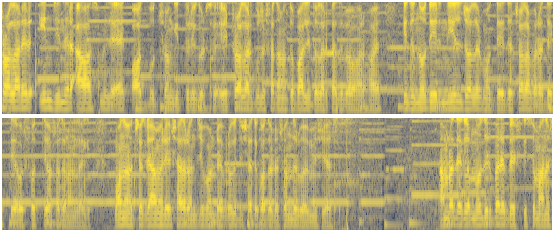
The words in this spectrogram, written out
ট্রলারের ইঞ্জিনের আওয়াজ মিলে এক অদ্ভুত সংগীত তৈরি করছে। এই ট্রলারগুলো সাধারণত বালি তোলার কাজে ব্যবহার হয়, কিন্তু নদীর নীল জলের মধ্যে এদের চলাফেরা দেখতে ও সত্যি অসাধারণ লাগে। মনে হচ্ছে গ্রামের এই সাধারণ জীবনটাই প্রকৃতির সাথে কতটা সুন্দরভাবে মিশে আছে। আমরা দেখলাম নদীর পাড়ে বেশ কিছু মানুষ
